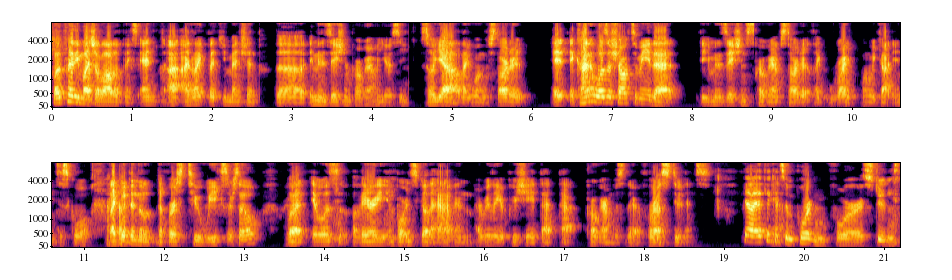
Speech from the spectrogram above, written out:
But pretty much a lot of things. And I, I, like that you mentioned the immunization program at USC. So yeah, like when we started, it, it kind of was a shock to me that the immunizations program started like right when we got into school, like within the, the first two weeks or so. But it was a very important skill to have. And I really appreciate that that program was there for us students. Yeah, I think yeah. it's important for students.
